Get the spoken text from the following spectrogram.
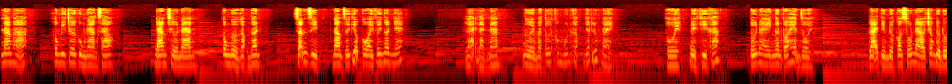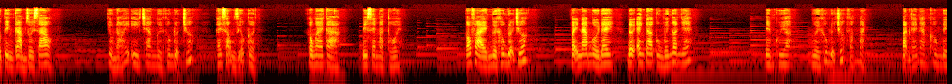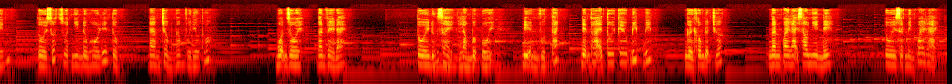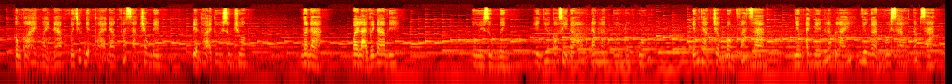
Nam hả? Không đi chơi cùng nàng sao? Đang chờ nàng, không ngờ gặp Ngân. Sẵn dịp, Nam giới thiệu cô ấy với Ngân nhé. Lại là Nam, người mà tôi không muốn gặp nhất lúc này. Thôi, để khi khác. Tối nay Ngân có hẹn rồi. Lại tìm được con số nào trong biểu đồ tình cảm rồi sao? Kiểu nói y chang người không đợi trước, cái giọng diễu cợt. Không ai cả, đi xem mặt thôi. Có phải người không đợi trước? Vậy Nam ngồi đây, đợi anh ta cùng với Ngân nhé. Đêm khuya, người không đợi trước vắng mặt. Bạn gái Nam không đến. Tôi suốt ruột nhìn đồng hồ liên tục. Nam trầm ngâm với điếu thuốc. Muộn rồi, Ngân về đây. Tôi đứng dậy lòng bực bội. Điện vụt tắt, điện thoại tôi kêu bíp bíp. Người không đợi trước. Ngân quay lại sau nhìn đi. Tôi giật mình quay lại. Không có ai ngoài Nam với chiếc điện thoại đang phát sáng trong đêm. Điện thoại tôi rung chuông. Ngân à, quay lại với Nam đi. Tôi dùng mình, hình như có gì đó đang làm tôi luống cuống. Tiếng nhạc trầm bổng phát ra, nhưng ánh nến lấp láy như ngàn ngôi sao thắp sáng.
